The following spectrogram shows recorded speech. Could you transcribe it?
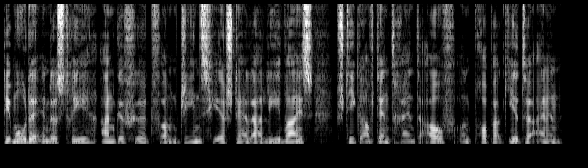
Die Modeindustrie, angeführt vom Jeanshersteller Levi's, stieg auf den Trend auf und propagierte einen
